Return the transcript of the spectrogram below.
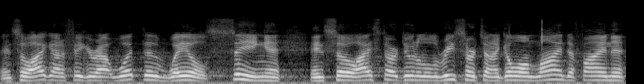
And so I got to figure out what the whales sing. And so I start doing a little research and I go online to find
